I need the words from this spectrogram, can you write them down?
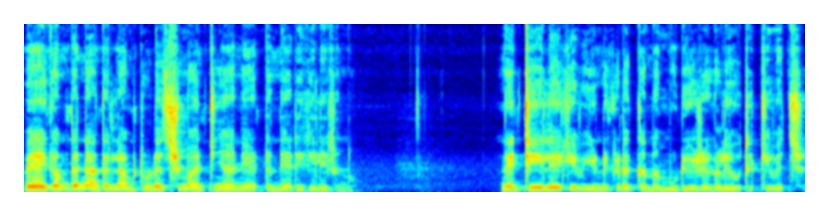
വേഗം തന്നെ അതെല്ലാം തുടച്ചു മാറ്റി ഞാൻ ഏട്ടന്റെ അരികിലിരുന്നു. നെറ്റിയിലേക്ക് വീണ് കിടക്കുന്ന മുടിയിഴകളെ ഒതുക്കി വെച്ച്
